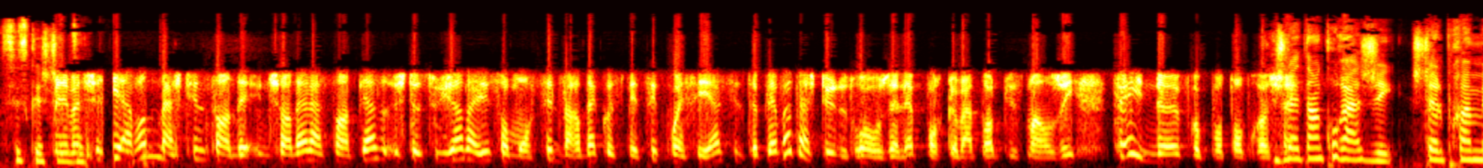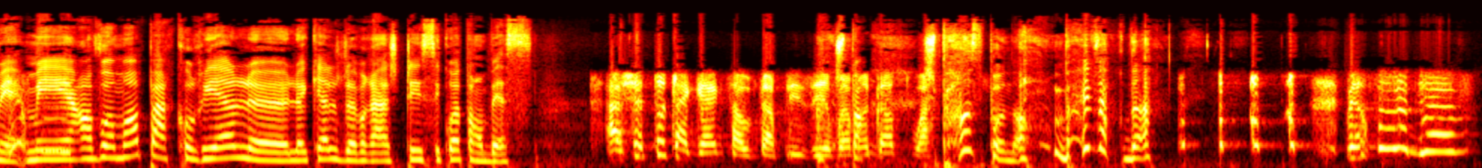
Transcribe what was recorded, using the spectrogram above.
C'est ce que je te Mais ma chérie, avant de m'acheter une chandelle, une chandelle à 100 je te suggère d'aller sur mon site vardacosmétique.ca. S'il te plaît, va t'acheter deux trois rouges à lèvres pour que ma tante puisse manger. Fais une œuvre pour ton prochain. Je vais t'encourager, je te le promets. Mais envoie-moi par courriel euh, lequel je devrais acheter. C'est quoi ton best? Achète toute la gang, ça va me faire plaisir. Vraiment, garde-toi. Je pense pas non. Ben, Varda. Merci, Geneviève.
